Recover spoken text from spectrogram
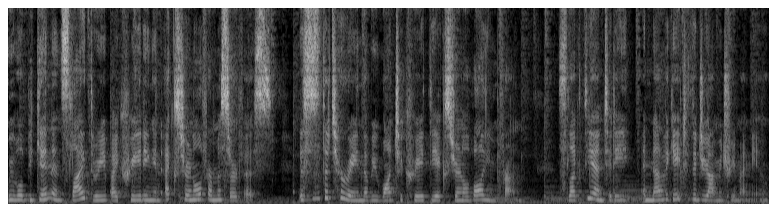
We will begin in slide 3 by creating an external from a surface. This is the terrain that we want to create the external volume from. Select the entity and navigate to the geometry menu.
